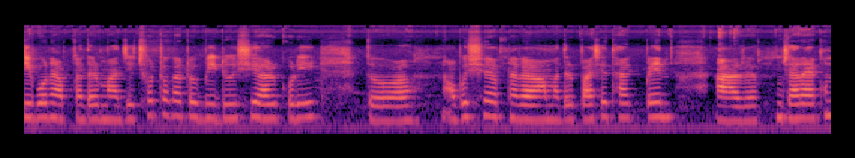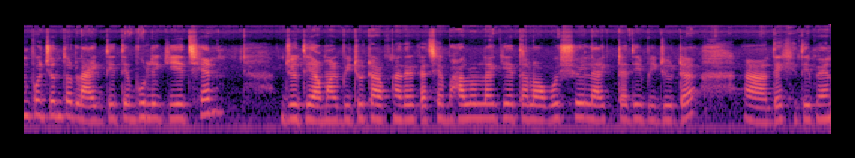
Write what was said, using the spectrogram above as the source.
জীবনে আপনাদের মাঝে ছোটোখাটো ভিডিও শেয়ার করি। তো অবশ্যই আপনারা আমাদের পাশে থাকবেন। আর যারা এখন পর্যন্ত লাইক দিতে ভুলে গিয়েছেন, যদি আমার ভিডিওটা আপনাদের কাছে ভালো লাগে, তাহলে অবশ্যই লাইকটা দিয়ে ভিডিওটা দেখে দিবেন।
